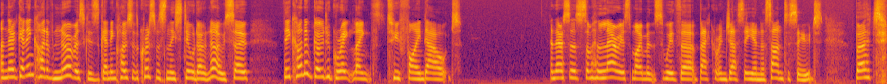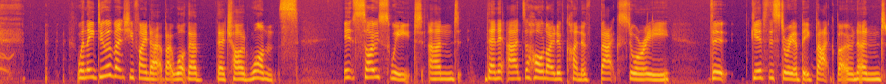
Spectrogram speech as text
And they're getting kind of nervous because it's getting closer to Christmas and they still don't know. So they kind of go to great lengths to find out and there's some hilarious moments with uh, Becca and Jesse in a Santa suit. But when they do eventually find out about what their their child wants, it's so sweet, and then it adds a whole load of kind of backstory that gives this story a big backbone and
